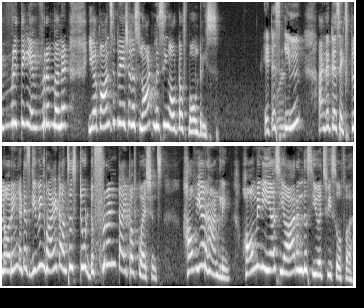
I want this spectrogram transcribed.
everything every minute your concentration is not missing out of boundaries. It is in and it is exploring. It is giving right answers to different type of questions. How you are handling? How many years you are in this uhv so far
